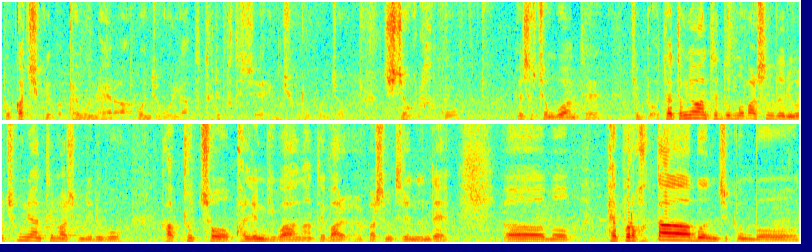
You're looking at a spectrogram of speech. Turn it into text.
똑같이 그 배분을 해라. 먼저 우리한테 드래프트제 형식으로 먼저 지정을 하고 그래서 정부한테 지금 뭐 대통령한테도 뭐 말씀드리고 총리한테 말씀드리고 각 부처 관련 기관한테 말, 말씀드렸는데 어 뭐 100% 확답은 지금 뭐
